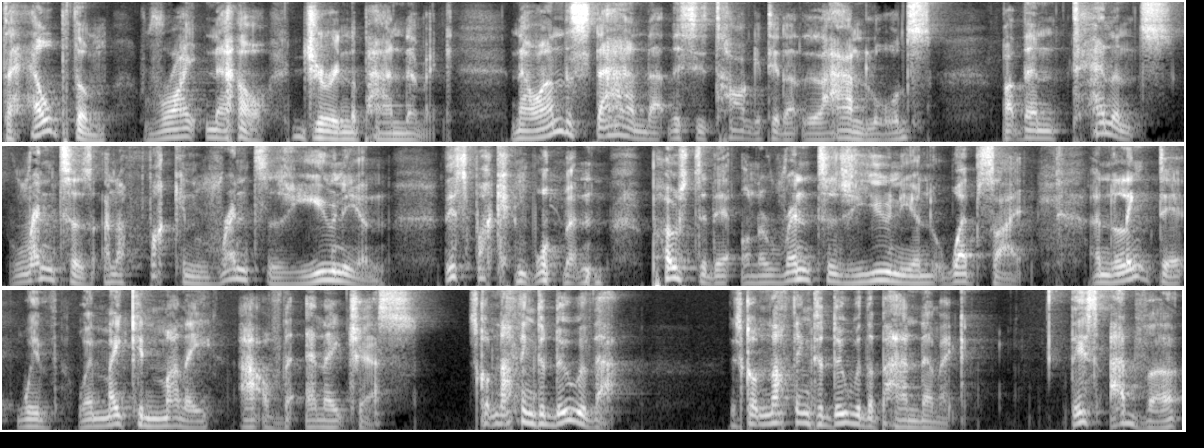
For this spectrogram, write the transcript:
to help them right now during the pandemic now, I understand that this is targeted at landlords, but then tenants, renters, and a fucking renters union. This fucking woman posted it on a renters union website and linked it with we're making money out of the NHS. It's got nothing to do with that. It's got nothing to do with the pandemic. This advert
